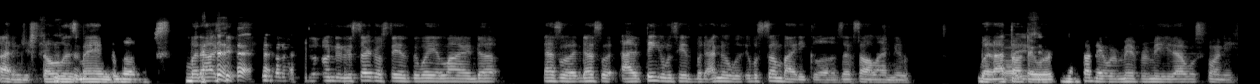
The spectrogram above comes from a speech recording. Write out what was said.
I didn't just stole his man gloves. But I, under the circumstance, the way it lined up, that's what that's what I think it was his, but I know it was somebody gloves. That's all I knew. But I Oh, thought they should- were I thought they were meant for me. That was funny.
